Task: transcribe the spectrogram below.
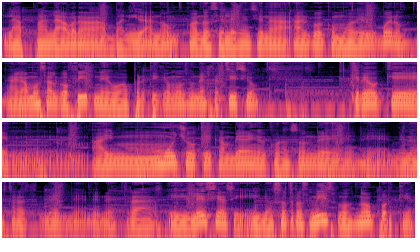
la palabra vanidad, ¿no? Cuando se le menciona algo como de, bueno, hagamos algo fitness o practiquemos un ejercicio, creo que mm, hay mucho que cambiar en el corazón de, nuestras, de, nuestras iglesias y, nosotros mismos, ¿no? Porque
